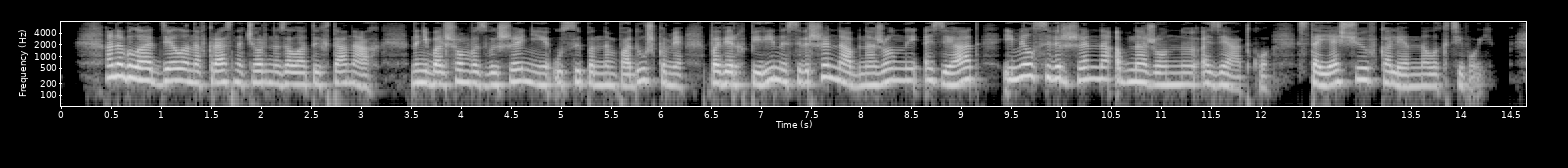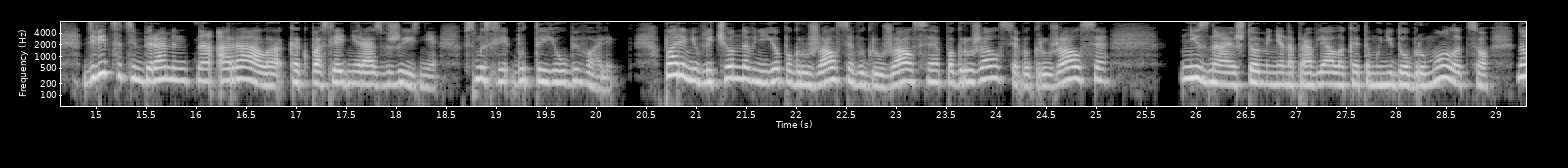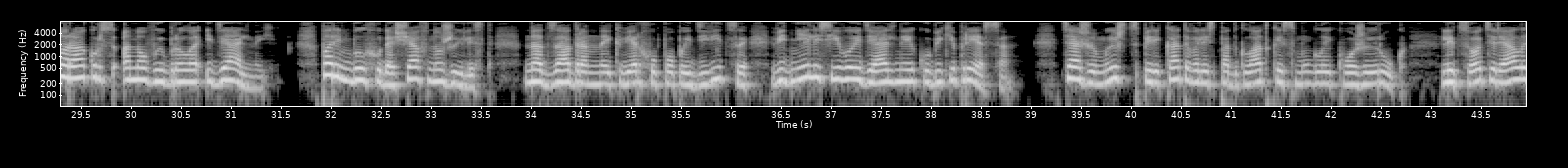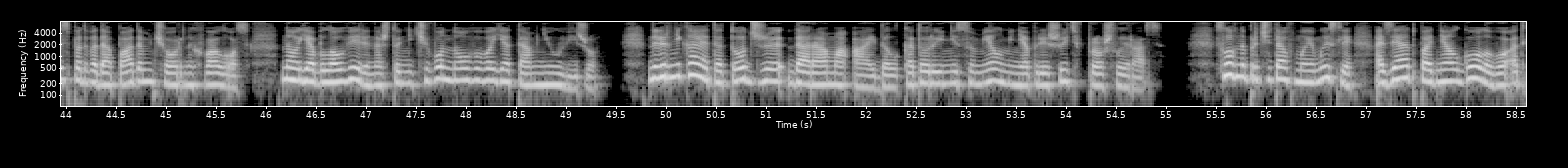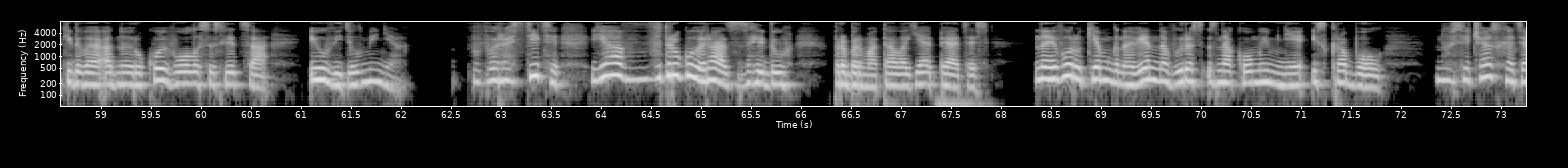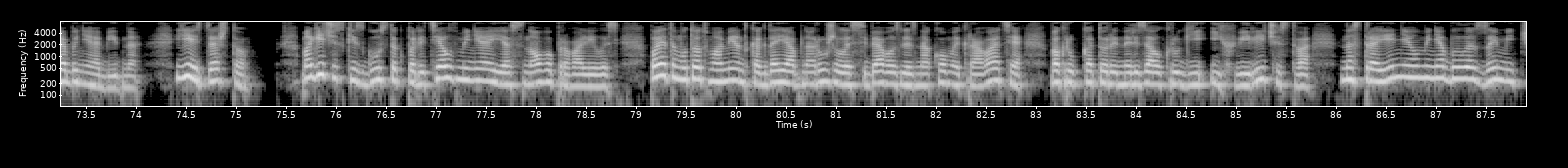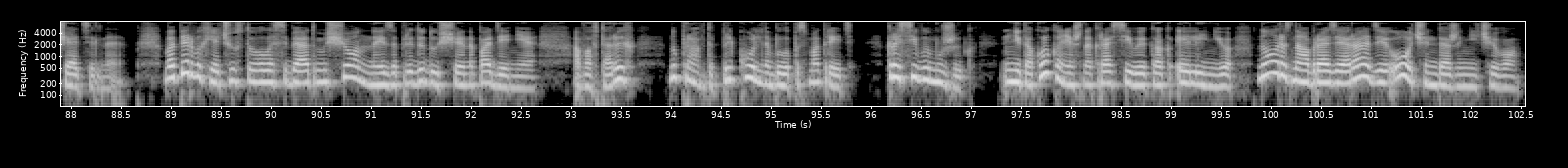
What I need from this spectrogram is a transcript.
Она была отделана в красно-черно-золотых тонах, на небольшом возвышении, усыпанном подушками, поверх перины совершенно обнаженный азиат имел совершенно обнаженную азиатку, стоящую в коленно-локтевой. Девица темпераментно орала, как последний раз в жизни, в смысле, будто ее убивали. Парень увлеченно в нее погружался, выгружался, погружался, выгружался. Не знаю, что меня направляло к этому недобру молодцу, но ракурс оно выбрало идеальный. Парень был худощав, но жилист. Над задранной кверху попой девицы виднелись его идеальные кубики пресса. Тяжи мышц перекатывались под гладкой смуглой кожей рук. Лицо терялось под водопадом черных волос, но я была уверена, что ничего нового я там не увижу. Наверняка это тот же Дарама Айдол, который не сумел меня пришить в прошлый раз. Словно прочитав мои мысли, азиат поднял голову, откидывая одной рукой волосы с лица, и увидел меня. «Простите, я в другой раз зайду», — пробормотала я, пятясь. На его руке мгновенно вырос знакомый мне искробол. Ну, сейчас хотя бы не обидно. Есть за что. Магический сгусток полетел в меня, и я снова провалилась. Поэтому тот момент, когда я обнаружила себя возле знакомой кровати, вокруг которой нарезал круги их величества, настроение у меня было замечательное. Во-первых, я чувствовала себя отмщенной за предыдущее нападение, а во-вторых, ну правда, прикольно было посмотреть. Красивый мужик. Не такой, конечно, красивый, как Элиньо, но разнообразия ради очень даже ничего.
